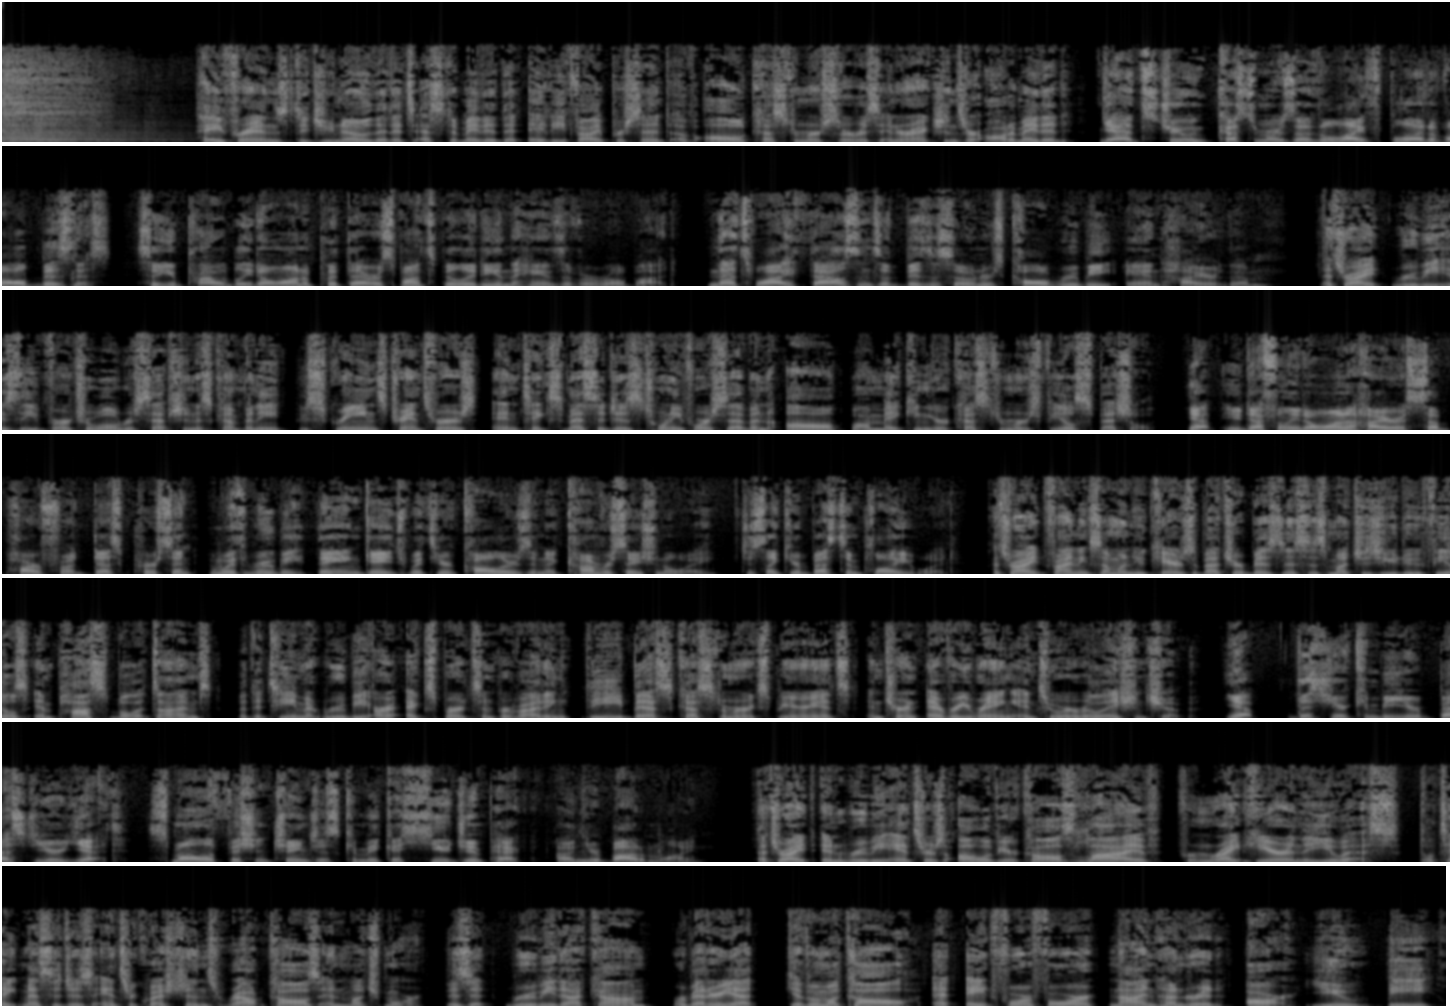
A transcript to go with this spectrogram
Hey friends, did you know that it's estimated that 85% of all customer service interactions are automated? Yeah, it's true, and customers are the lifeblood of all business. So you probably don't want to put that responsibility in the hands of a robot. And that's why thousands of business owners call Ruby and hire them. That's right. Ruby is the virtual receptionist company who screens, transfers, and takes messages 24 7, all while making your customers feel special. Yep, you definitely don't want to hire a subpar front desk person. And with Ruby, they engage with your callers in a conversational way, just like your best employee would. That's right. Finding someone who cares about your business as much as you do feels impossible at times, but the team at Ruby are experts in providing the best customer experience and turn every ring into a relationship. Yep, this year can be your best year yet. Small, efficient changes can make a huge impact on your bottom line. That's right, and Ruby answers all of your calls live from right here in the U.S. They'll take messages, answer questions, route calls, and much more. Visit ruby.com, or better yet, give them a call at 844 900 RUBY.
